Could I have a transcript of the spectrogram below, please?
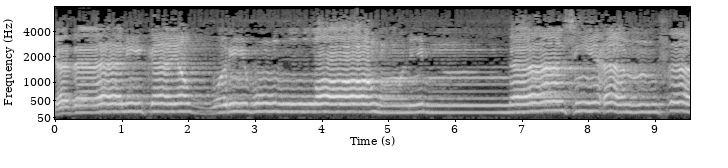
كذلك يضرب الله للناس أمثالهم.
